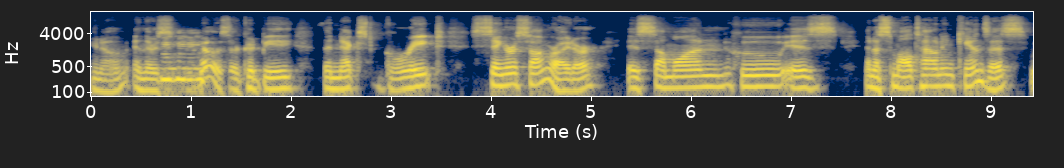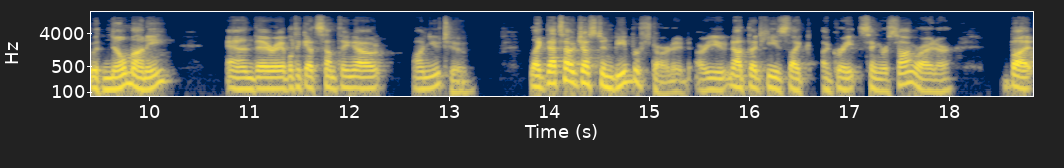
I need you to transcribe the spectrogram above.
you know and there's mm-hmm. who knows there could be the next great singer songwriter is someone who is in a small town in Kansas with no money and they're able to get something out on YouTube. Like that's how Justin Bieber started. Are you not that he's like a great singer songwriter, but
